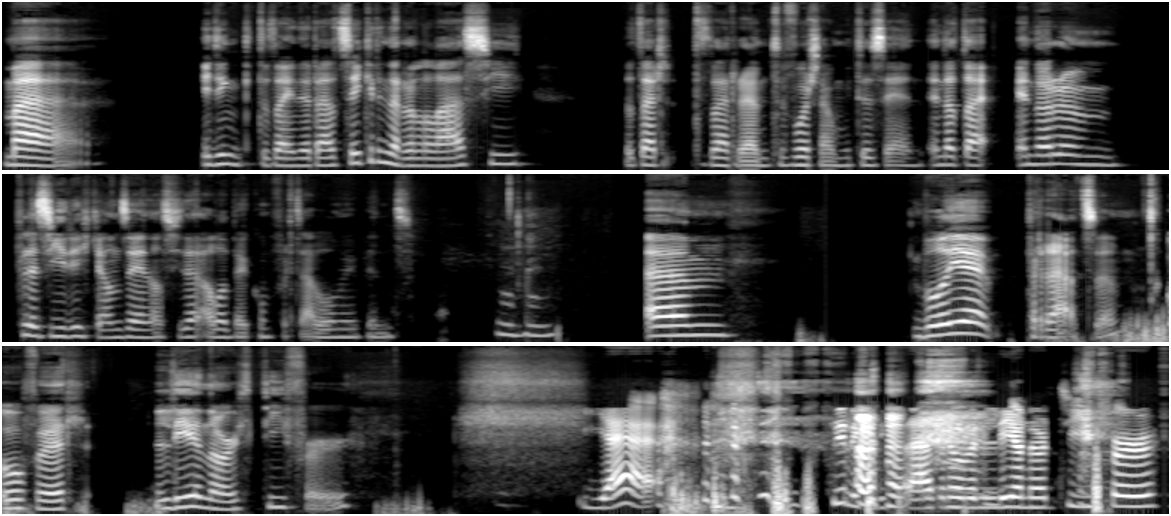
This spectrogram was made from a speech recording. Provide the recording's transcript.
Maar ik denk dat dat inderdaad, zeker in een relatie, dat daar, dat daar ruimte voor zou moeten zijn. En dat dat enorm plezierig kan zijn als je daar allebei comfortabel mee bent. Mhm. Ehm, wil je praten over Leonor Thiefer? Ja, natuurlijk wil ik praten over Leonard Tiefer.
